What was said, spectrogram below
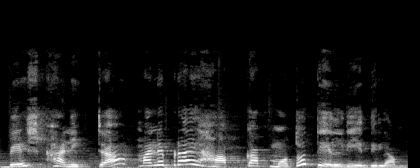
বেশ খানিকটা মানে প্রায় হাফ কাপ মতো তেল দিয়ে দিলাম।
